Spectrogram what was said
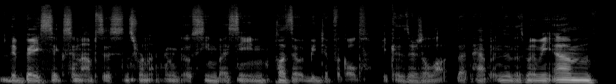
the basic synopsis since we're not going to go scene by scene. Plus, that would be difficult because there's a lot that happens in this movie. Um,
